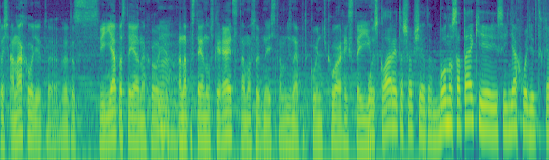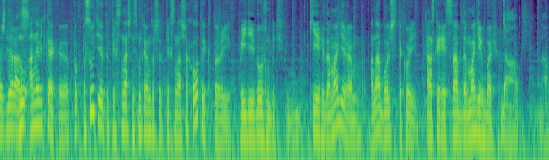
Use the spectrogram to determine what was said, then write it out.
То есть она ходит, э, вот эта свинья постоянно ходит, Мгм. она постоянно ускоряется, там, особенно если там, не знаю, под какой-нибудь кварой стоит. Ой, с Кларой это ж вообще там бонус атаки, и свинья ходит каждый раз. Ну, она ведь как? э, По, по сути, это персонаж, несмотря на то, что это персонаж охоты, который, по идее, должен быть керри-дамагером, она больше такой, она скорее саб-дамагер бафер. Да, да.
